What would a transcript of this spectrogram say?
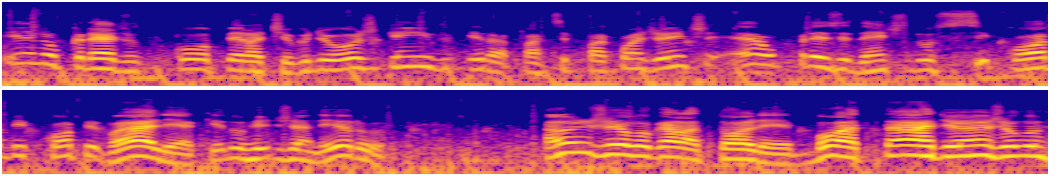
E no crédito cooperativo de hoje, quem irá participar com a gente é o presidente do Cicobi Cop Vale, aqui do Rio de Janeiro, Ângelo Galatoli. Boa tarde, Ângelo.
